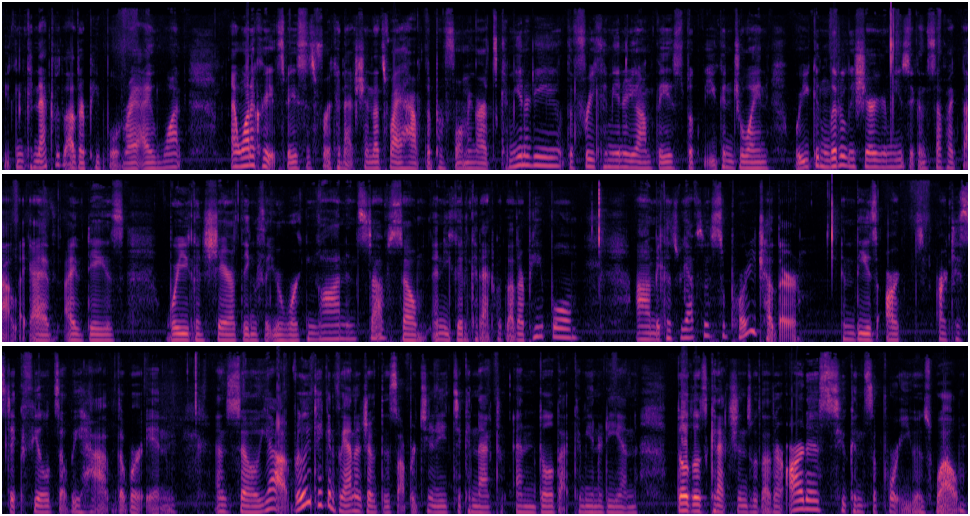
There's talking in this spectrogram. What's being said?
You can connect with other people, right? I want I want to create spaces for connection. That's why I have the performing arts community, the free community on Facebook that you can join, where you can literally share your music and stuff like that. Like I have I have days where you can share things that you're working on and stuff. So and you can connect with other people um, because we have to support each other in these art artistic fields that we have that we're in. And so yeah, really take advantage of this opportunity to connect and build that community and build those connections with other artists who can support you as well.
